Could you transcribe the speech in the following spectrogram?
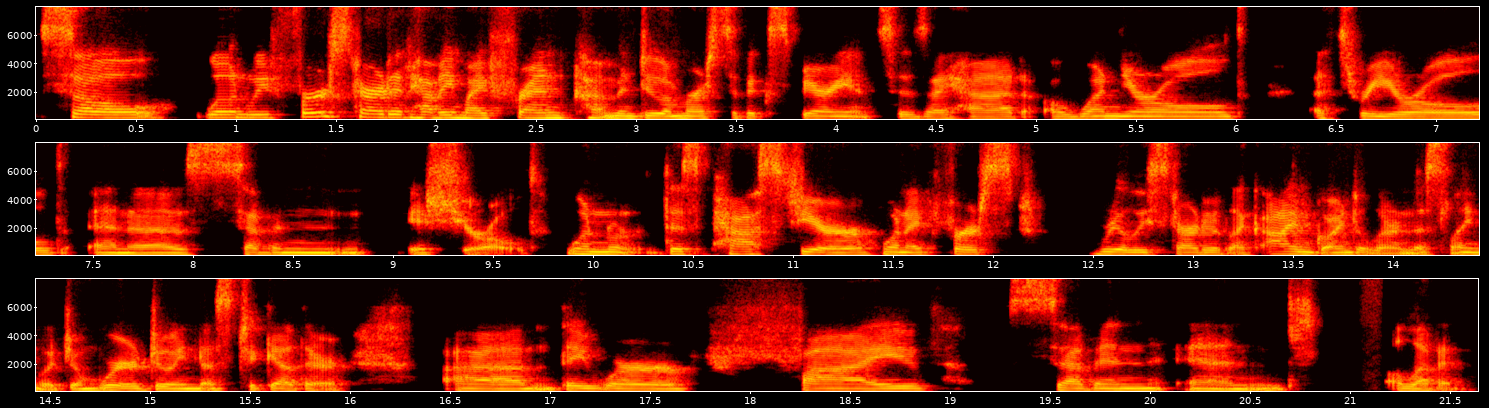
So when we first started having my friend come and do immersive experiences, I had a one-year-old a three year old and a seven ish year old. When this past year, when I first really started, like, I'm going to learn this language and we're doing this together, um, they were five, seven, and 11.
